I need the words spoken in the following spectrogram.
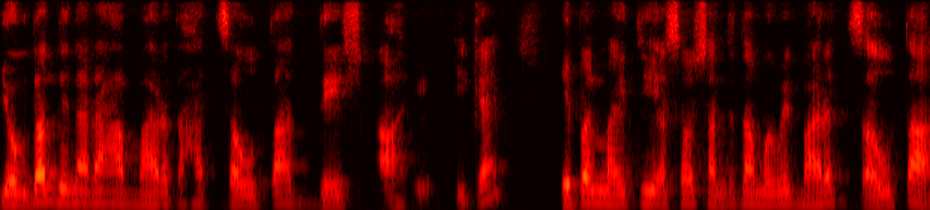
योगदान देणारा हा भारत हा चौथा देश आहे. ठीक आहे? हे पण माहिती असं शांतता मोहिमेत भारत चौथा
